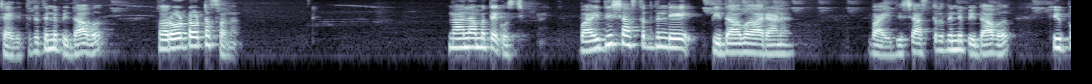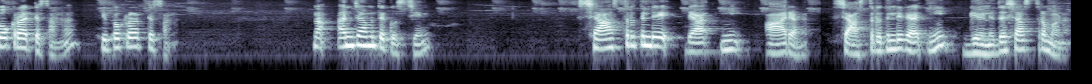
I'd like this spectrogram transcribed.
ചരിത്രത്തിന്റെ പിതാവ് ഹെറോട്ടോട്ടസ് ആണ്. നാലാമത്തെ ക്വസ്റ്റ്യൻ വൈദ്യശാസ്ത്രത്തിന്റെ പിതാവ് ആരാണ്? വൈദ്യശാസ്ത്രത്തിന്റെ പിതാവ് ഹിപ്പോക്രാറ്റസ് ആണ്. ഹിപ്പോക്രാറ്റസ് ആണ്. അഞ്ചാമത്തെ ക്വസ്റ്റ്യൻ ശാസ്ത്രത്തിന്റെ രാജ്ഞി ആരാണ്? ശാസ്ത്രത്തിന്റെ രാജ്ഞി ഗണിതശാസ്ത്രമാണ്.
